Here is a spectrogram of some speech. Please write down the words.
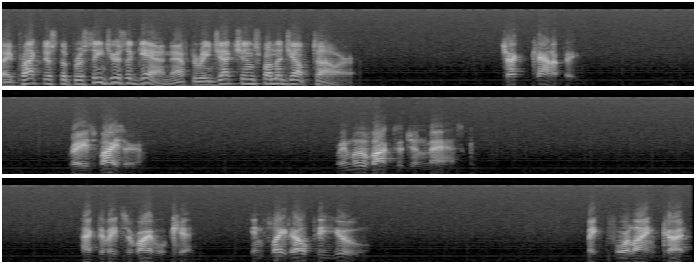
They practice the procedures again after ejections from the jump tower. Check canopy. Raise visor. Remove oxygen mask. Activate survival kit. Inflate LPU. Make four-line cut.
